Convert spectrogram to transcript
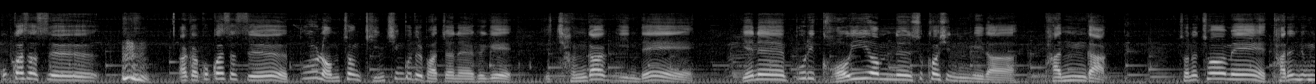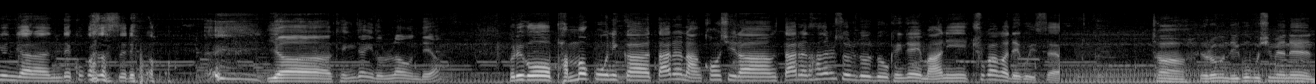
꽃가서스 아까 꽃가서스 뿔 엄청 긴 친구들 봤잖아요. 그게 장각인데 얘는 뿔이 거의 없는 수컷입니다. 단각. 저는 처음에 다른 종류인 줄 알았는데 코카서스래요. 이야 굉장히 놀라운데요 그리고 밥 먹고 오니까 다른 앙컷이랑 다른 하늘소들도 굉장히 많이 추가가 되고 있어요. 자 여러분들 이거 보시면은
